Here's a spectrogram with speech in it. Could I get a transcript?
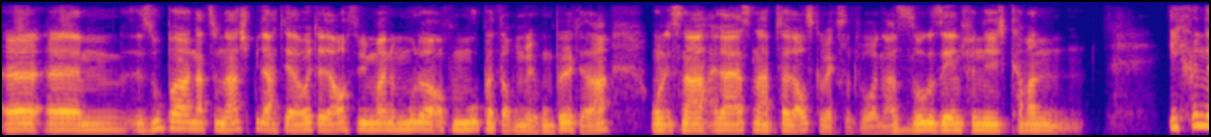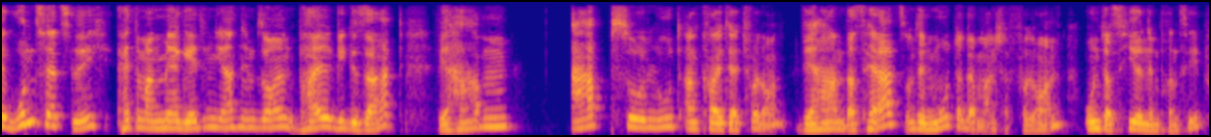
äh, ähm, super Nationalspieler, hat ja heute auch wie meine Mutter auf dem Moped herumgehumpelt, ja, und ist nach der ersten Halbzeit ausgewechselt worden. Also so gesehen finde ich, kann man, ich finde grundsätzlich hätte man mehr Geld in die Hand nehmen sollen, weil, wie gesagt, wir haben absolut an Qualität verloren. Wir haben das Herz und den Motor der Mannschaft verloren und das Hirn im Prinzip.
